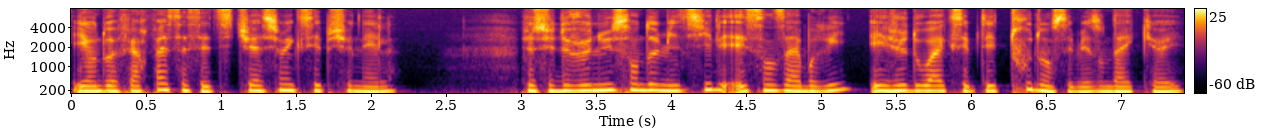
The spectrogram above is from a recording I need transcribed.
et on doit faire face à cette situation exceptionnelle. Je suis devenue sans domicile et sans abri, et je dois accepter tout dans ces maisons d'accueil.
